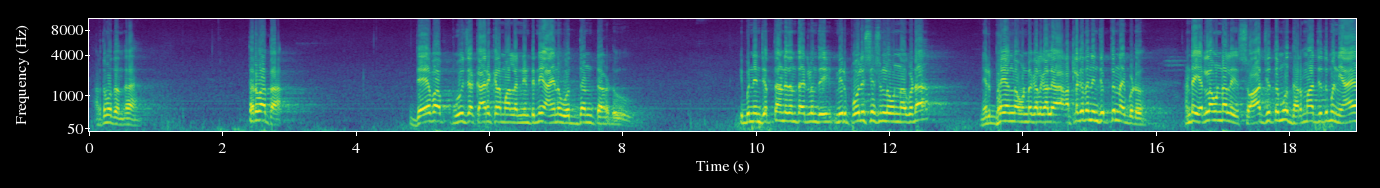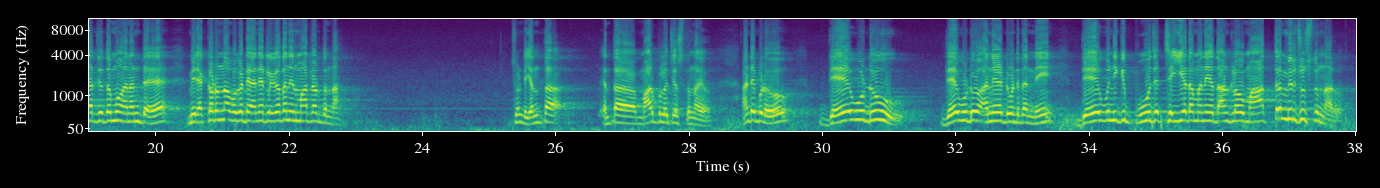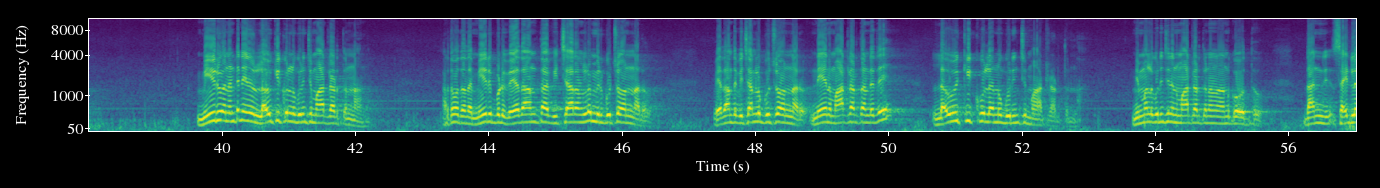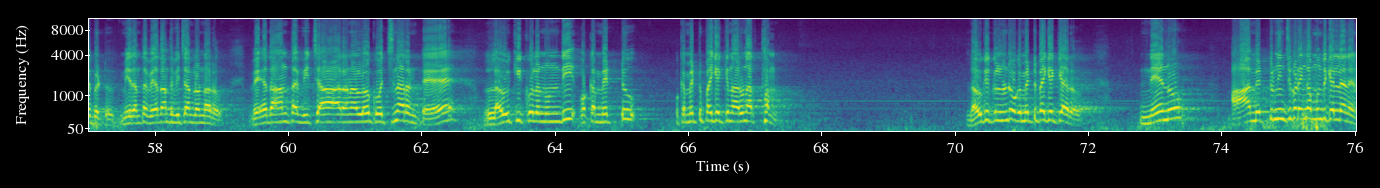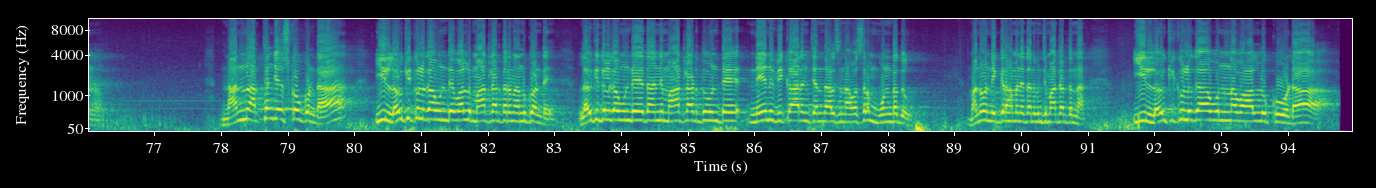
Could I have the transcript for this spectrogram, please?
అర్థమవుతుందా? తర్వాత దేవ పూజ కార్యక్రమాలన్నింటినీ ఆయన వద్దంటాడు. ఇప్పుడు నేను చెప్తాను ఇదంతా ఎట్లుంది? మీరు పోలీస్ స్టేషన్లో ఉన్నా కూడా నిర్భయంగా ఉండగలగాలి. అట్లా కదా నేను చెప్తున్నా ఇప్పుడు. అంటే ఎట్లా ఉండాలి? స్వార్జితము ధర్మార్జితము న్యాయార్జితము అని అంటే మీరు ఎక్కడున్నా ఒకటే అనేట్లు కదా నేను మాట్లాడుతున్నా. చూడండి ఎంత ఎంత మార్పులు వచ్చేస్తున్నాయో. అంటే ఇప్పుడు దేవుడు దేవుడు అనేటువంటి దాన్ని దేవునికి పూజ చెయ్యడం అనే దాంట్లో మాత్రం మీరు చూస్తున్నారు. మీరు అని అంటే నేను లౌకికుల గురించి మాట్లాడుతున్నాను. అర్థమవుతుందా? మీరు ఇప్పుడు వేదాంత విచారణలో మీరు కూర్చో ఉన్నారు. వేదాంత విచారణలో కూర్చో ఉన్నారు. నేను మాట్లాడుతుండేది లౌకికులను గురించి మాట్లాడుతున్నా. మిమ్మల్ని గురించి నేను మాట్లాడుతున్నాను అనుకోవద్దు. దాన్ని సైడ్లో పెట్టు. మీరంతా వేదాంత విచారణలో ఉన్నారు. వేదాంత విచారణలోకి వచ్చినారంటే లౌకికుల నుండి ఒక మెట్టు ఒక మెట్టు పైకెక్కినారు అని అర్థం. లౌకికుల నుండి ఒక మెట్టు పైకెక్కారు. నేను ఆ మెట్టు నుంచి కూడా ఇంకా ముందుకెళ్ళా నేను. నన్ను అర్థం చేసుకోకుండా ఈ లౌకికులుగా ఉండే వాళ్ళు మాట్లాడతారని అనుకోండి. లౌకికులుగా ఉండేదాన్ని మాట్లాడుతూ ఉంటే నేను వికారం చెందాల్సిన అవసరం ఉండదు. మనో నిగ్రహం అనే దాని గురించి మాట్లాడుతున్నా. ఈ లౌకికులుగా ఉన్న వాళ్ళు కూడా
